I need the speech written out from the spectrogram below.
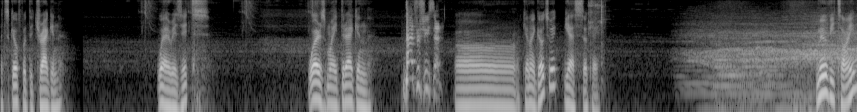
Let's go for the dragon. Where is it? Where's my dragon? That's what she said. Uh, can I go to it? Yes, okay. Movie time.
